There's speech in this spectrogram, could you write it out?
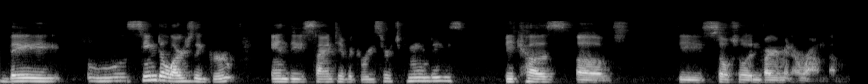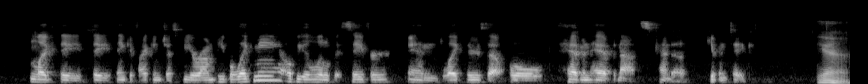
they seem to largely group in these scientific research communities because of the social environment around them. Like they they think if I can just be around people like me, I'll be a little bit safer, and like there's that whole have and have nots kind of give and take. Yeah.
